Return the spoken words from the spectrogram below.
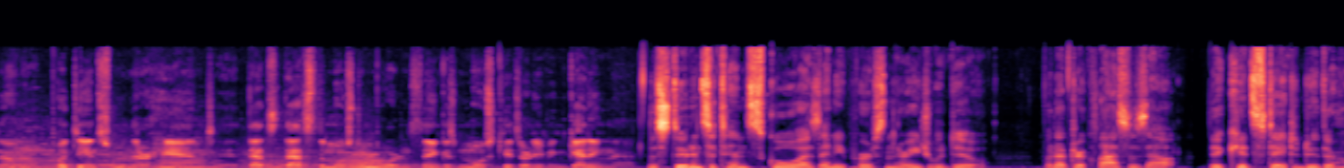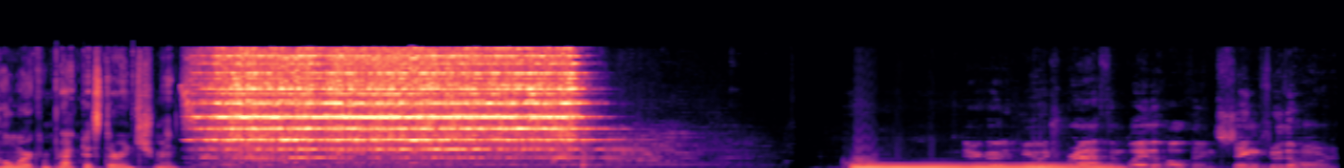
no no. Put the instrument in their hand. That's that's the most important thing because most kids aren't even getting that. The students attend school as any person their age would do, but after class is out, the kids stay to do their homework and practice their instruments. There you go. Huge breath and play the whole thing. Sing through the horn.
